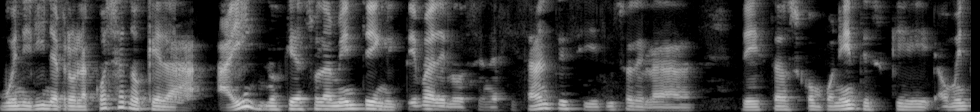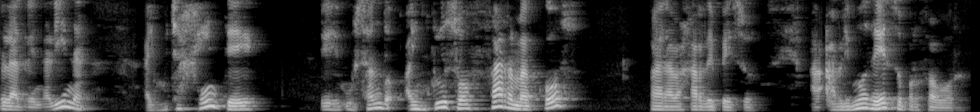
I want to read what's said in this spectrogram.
Bueno, Irina, pero la cosa no queda ahí, no queda solamente en el tema de los energizantes y el uso de, la, de estos componentes que aumentan la adrenalina. Hay mucha gente eh, usando incluso fármacos para bajar de peso. hablemos de eso, por favor.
